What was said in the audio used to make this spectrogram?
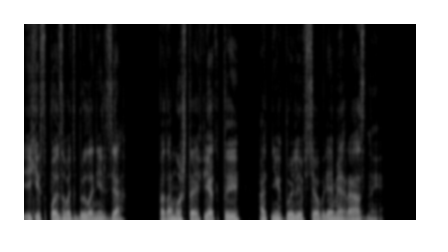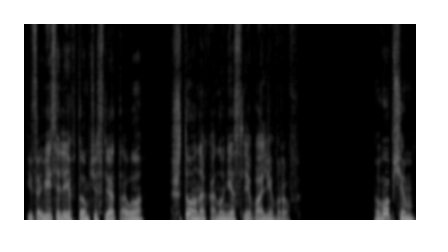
их использовать было нельзя, потому что эффекты от них были все время разные и зависели в том числе от того, что накануне сливали в ров. В общем,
